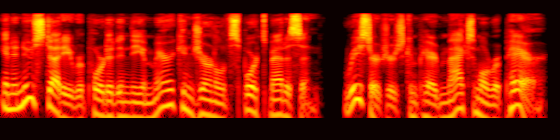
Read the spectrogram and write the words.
In a new study reported in the American Journal of Sports Medicine, researchers compared maximal repair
